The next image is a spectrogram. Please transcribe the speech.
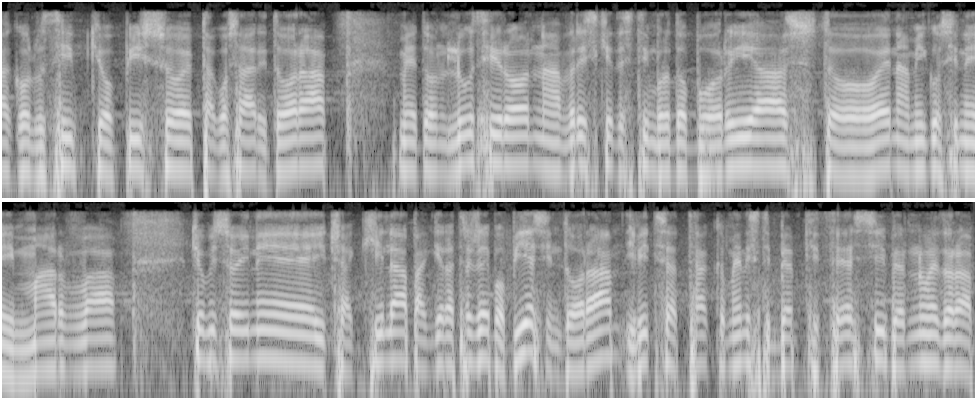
ακολουθεί πιο πίσω, Επτακοσάρη τώρα. Με τον Λούθυρο να βρίσκεται στην πρωτοπορία. Στο ένα μήκος είναι η Μάρβα. Πιο πίσω είναι η Τσακίλα, Παγκέρα Τρέζα υποπίεση τώρα. Η Βίτης Ατάκ μένει στην πέμπτη θέση. Περνούμε τώρα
